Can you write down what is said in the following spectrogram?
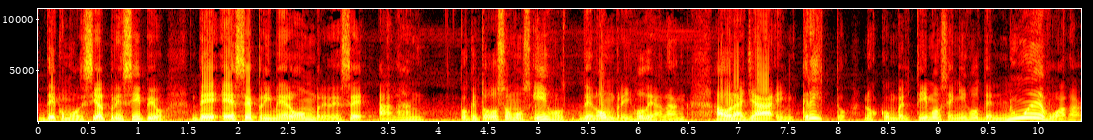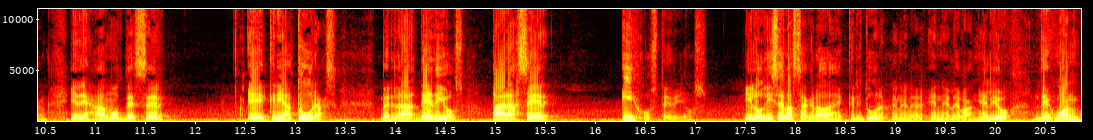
de, como decía al principio, de ese primer hombre, de ese Adán. Porque todos somos hijos del hombre, hijos de Adán. Ahora ya en Cristo nos convertimos en hijos del nuevo Adán y dejamos de ser eh, criaturas, ¿verdad? De Dios para ser hijos de Dios. Y lo dice las Sagradas Escrituras en el, Evangelio de Juan.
